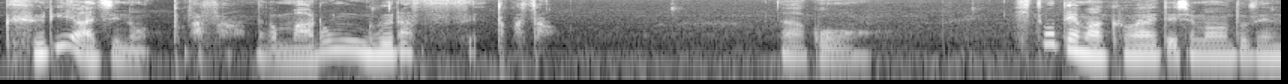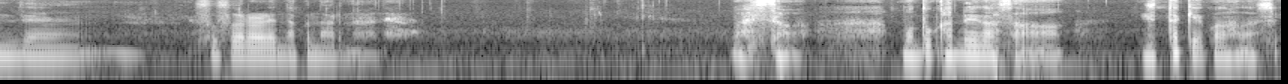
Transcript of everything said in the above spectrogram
栗味のとかさなんかマロングラッセとかさなんかこうひと手間加えてしまうと全然そそられなくなるのよね。前さ元カレがさ言ったっけこの話。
